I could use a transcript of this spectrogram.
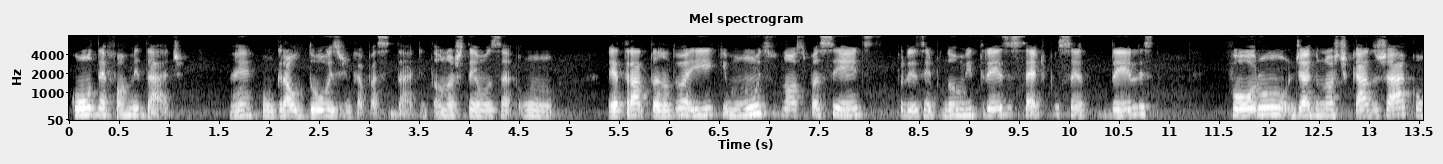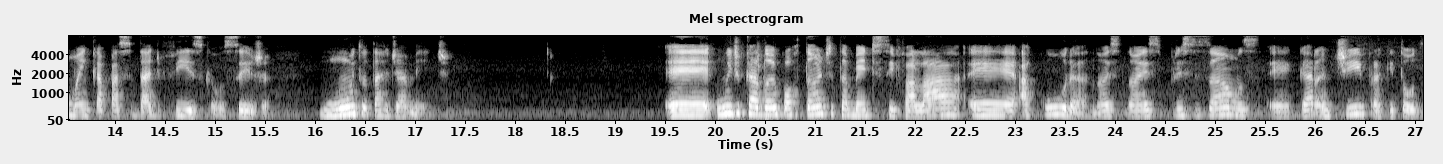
com deformidade, né, com grau 2 de incapacidade. Então, nós temos um, retratando aí que muitos dos nossos pacientes, por exemplo, em 2013, 7% deles foram diagnosticados já com uma incapacidade física, ou seja, muito tardiamente. É, um indicador importante também de se falar é a cura. Nós, nós precisamos é, garantir para que todos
